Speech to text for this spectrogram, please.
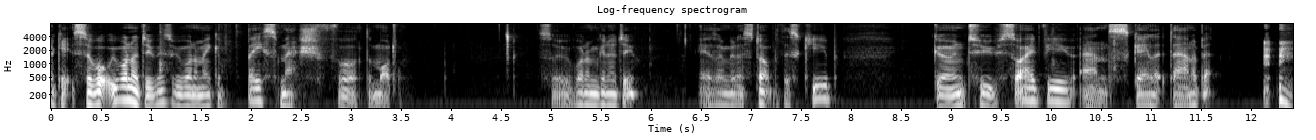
Okay, so what we want to do is we want to make a base mesh for the model. So what I'm going to do is I'm going to start with this cube, go into side view and scale it down a bit.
